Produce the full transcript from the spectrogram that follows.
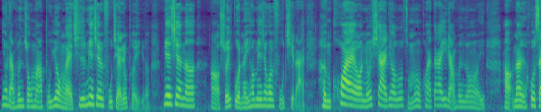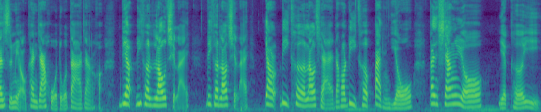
要两分钟吗？不用诶，其实面线浮起来就可以了。面线呢，啊，水滚了以后，面线会浮起来，很快哦，你会吓一跳，说怎么那么快？大概一两分钟而已。好，那或三十秒，看你家火多大，这样哈，要立刻捞起来，立刻捞起来，要立刻捞起来，然后立刻拌油，拌香油也可以。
